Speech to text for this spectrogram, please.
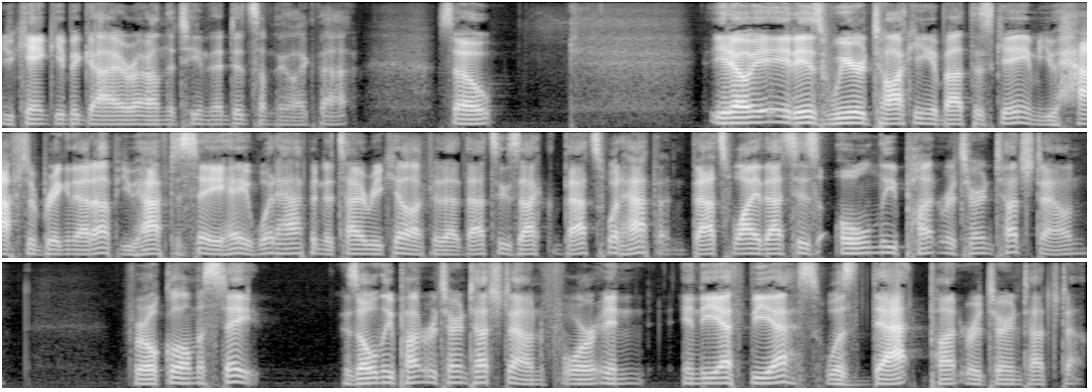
You can't keep a guy around the team that did something like that. So you know, it is weird talking about this game. You have to bring that up. You have to say, "Hey, what happened to Tyreek Hill after that?" That's exact. That's what happened. That's why that's his only punt return touchdown for Oklahoma State. His only punt return touchdown for in in the FBS was that punt return touchdown.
